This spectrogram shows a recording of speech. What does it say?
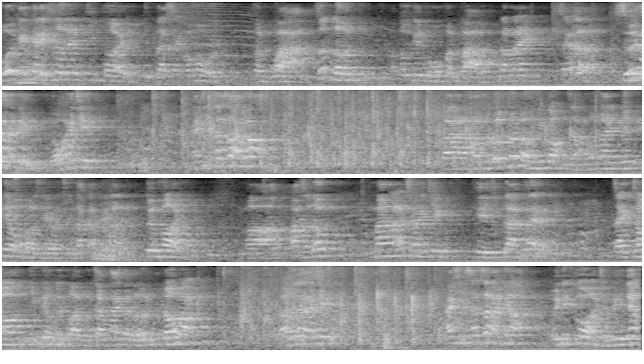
mỗi cái tay giơ lên kịp thời, chúng ta sẽ có một phần quà rất lớn. Và tôi tuyên bố phần quà năm nay sẽ là dưới hai tỷ đó anh chị. Anh chị sẵn sàng không? Và ban giám đốc rất là hy vọng rằng hôm nay những cái điều mà gì mà chúng ta cảm thấy là tuyệt vời mà ban giám đốc mang lại cho anh chị thì chúng ta có thể dành cho những điều tuyệt vời một tràng tay thật lớn, đúng không ạ? Cảm ơn các anh chị. Anh chị sẵn sàng nhá. Với những câu hỏi chuẩn bị nhá.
